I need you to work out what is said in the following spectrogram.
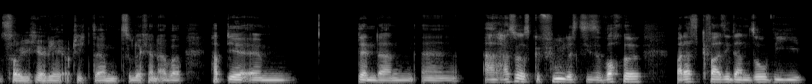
sorry, ich höre gleich auf dich damit zu löchern, aber habt ihr ähm, denn dann, äh, hast du das Gefühl, dass diese Woche, war das quasi dann so wie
